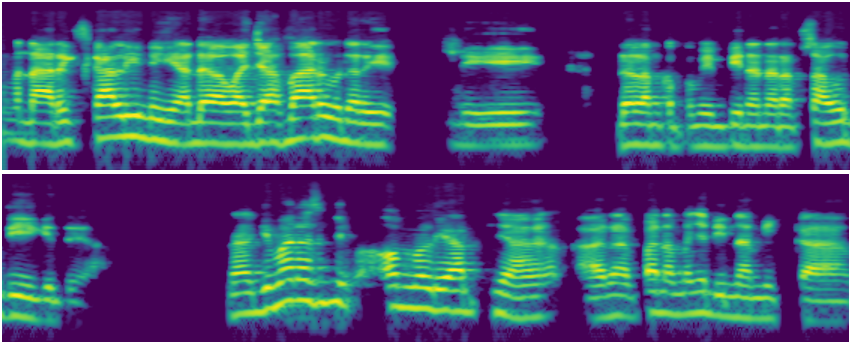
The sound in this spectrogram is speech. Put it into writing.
menarik sekali nih ada wajah baru dari di dalam kepemimpinan Arab Saudi gitu ya. Nah gimana sih Om melihatnya ada apa namanya dinamika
